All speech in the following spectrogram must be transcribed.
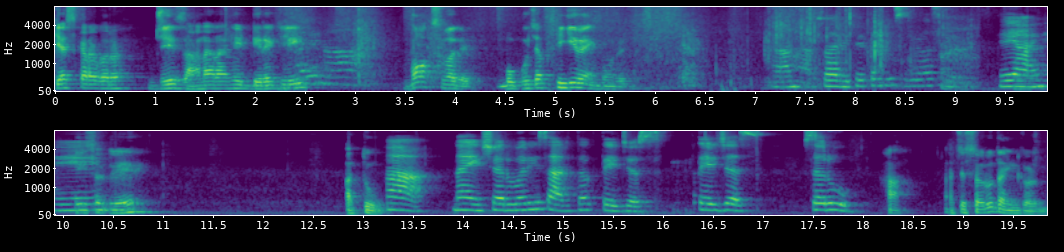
गेस करा बरं. जे जाणार आहे डिरेक्टली बॉक्समध्ये बुकूच्या पिगी बँकमध्ये हा हा. सॉरी ते तर. हे हे आहे सगळे अतू। हा नाही शर्वरी सार्थक तेजस. तेजस सरू. हा अच्छा सरू ताईंकडून.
